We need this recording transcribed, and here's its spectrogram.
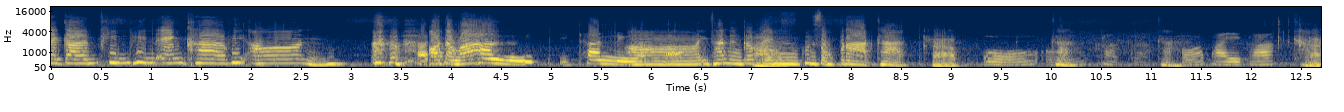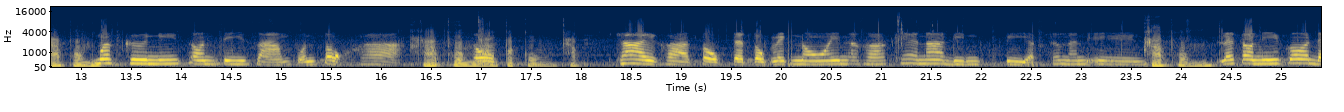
รายการพินพินเองค่ะพี่ออนอ๋อแต่ว่า ท่านหนึ่งอีก ท่านหนึ่งอ๋ออะค่ะอีกท่านหนึ่งก็เป็นอ๋อคุณสมปราดค่ะ ครับโอ้อ๋อค่ะ ค่ะค่ะ ค่ะขออภัยค่ะ ครับผมเมื่อคืนนี้ตอนตีสามฝนตกค่ะ ครับผมตกบางประกงครับ ใช่ค่ะ ตกแต่ตกเล็กน้อยนะคะ แค่หน้าดินเปียกเท่านั้นเอง ครับผมและตอนนี้ก็แด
